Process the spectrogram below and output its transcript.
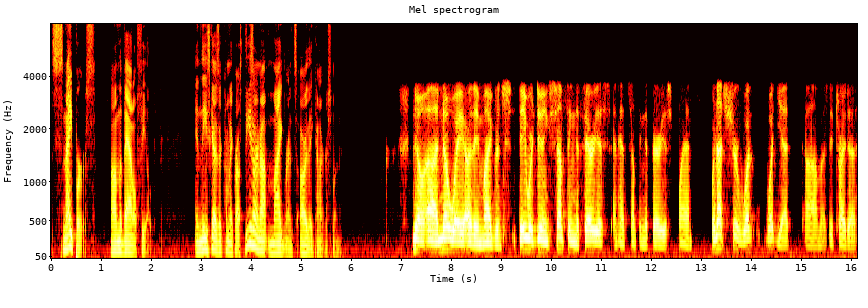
snipers on the battlefield. And these guys are coming across. These are not migrants, are they, Congressman? No, uh, no way are they migrants. They were doing something nefarious and had something nefarious planned. We're not sure what what yet, um, as they try to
